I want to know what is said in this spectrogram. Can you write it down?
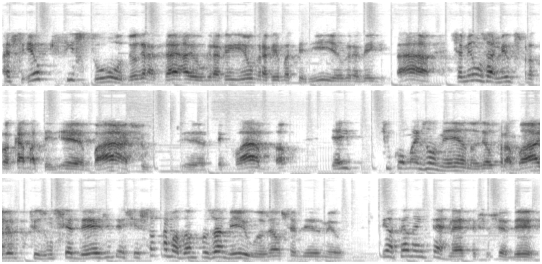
Mas eu que fiz tudo, eu gravei, ah, eu gravei, eu gravei bateria, eu gravei guitarra, chamei uns amigos para tocar bateria, é, baixo, é, teclado e tal. E aí ficou mais ou menos. Eu trabalho, fiz um CD e deixei, só estava dando para os amigos, né? Um CD meu. Tem até na internet esse CD,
